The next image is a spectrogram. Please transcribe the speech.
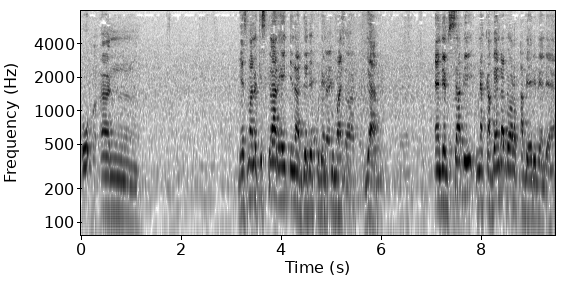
ook een Yes, man, ook is klaarheid in het dede voor de toeman. Ja. En de sabi na kabenda dorp aberi bende. hè.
